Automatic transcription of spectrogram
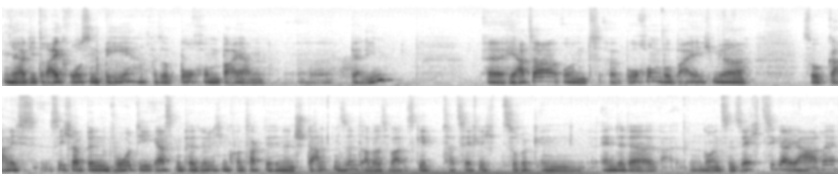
Ja, die drei großen B, also Bochum, Bayern, äh, Berlin äh, Hertha und äh, Bochum, wobei ich mir so gar nicht sicher bin, wo die ersten persönlichen Kontakte hin entstanden sind, aber es, war, es geht tatsächlich zurück in Ende der 1960er Jahre,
